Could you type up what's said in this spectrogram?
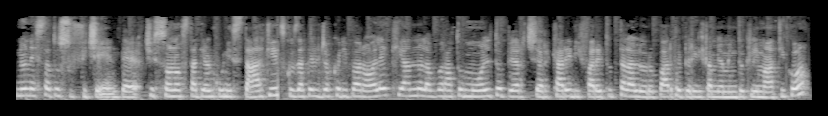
non è stato sufficiente. Ci sono stati alcuni stati, scusate il gioco di parole, che hanno lavorato molto per cercare di fare tutta la loro parte per il cambiamento climatico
